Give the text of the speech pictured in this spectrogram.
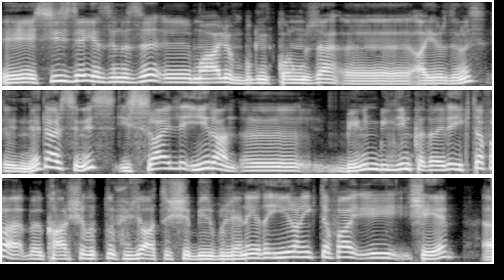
Ee, siz de yazınızı e, malum bugün konumuza e, ayırdınız. E, ne dersiniz? İsrail ile İran e, benim bildiğim kadarıyla ilk defa böyle karşılıklı füze atışı birbirlerine ya da İran ilk defa e, şeye e,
